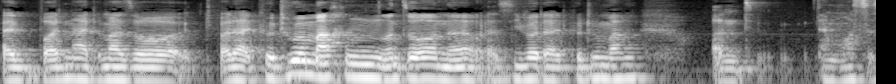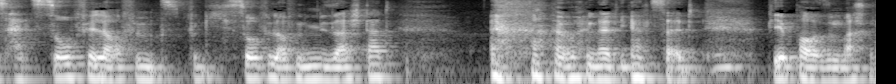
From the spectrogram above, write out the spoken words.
weil wir wollten halt immer so, ich wollte halt Kultur machen und so, ne? Oder sie wollte halt Kultur machen. Und da musste es halt so viel laufen, wirklich so viel laufen in dieser Stadt. Wir wollten halt die ganze Zeit Bierpause machen.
